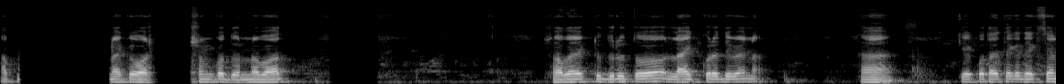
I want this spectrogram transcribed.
আপনাকে অসংখ্য ধন্যবাদ। সবাই একটু দ্রুত লাইক করে দেবেন। হ্যাঁ কে কোথায় থেকে দেখছেন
